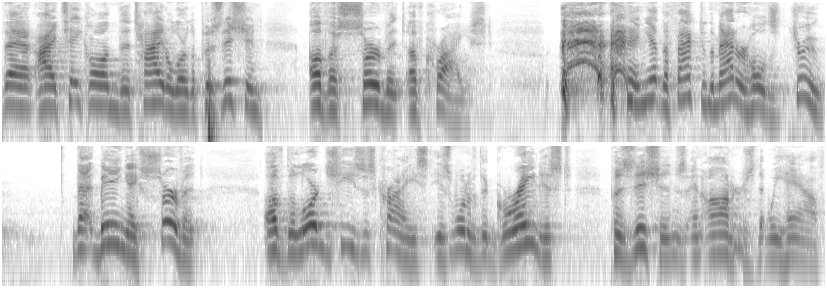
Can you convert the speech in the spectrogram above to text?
that I take on the title or the position of a servant of Christ? and yet, the fact of the matter holds true that being a servant of the Lord Jesus Christ is one of the greatest positions and honors that we have.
